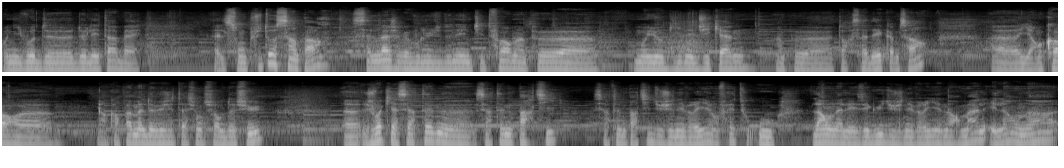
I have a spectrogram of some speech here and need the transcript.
au niveau de, l'état, ben, elles sont plutôt sympas. Celle-là, j'avais voulu lui donner une petite forme un peu Moyogi Nejikan, un peu torsadée comme ça. Il y a encore il y a encore pas mal de végétation sur le dessus. Euh, je vois qu'il y a certaines, euh, parties, certaines parties du genévrier en fait, où là on a les aiguilles du genévrier normal et là on a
